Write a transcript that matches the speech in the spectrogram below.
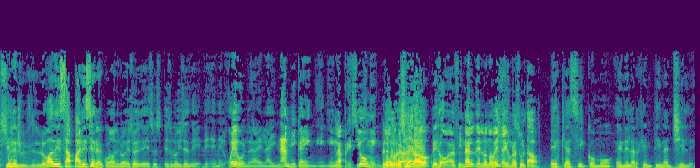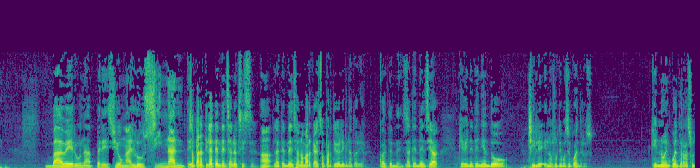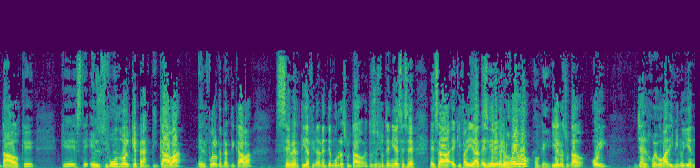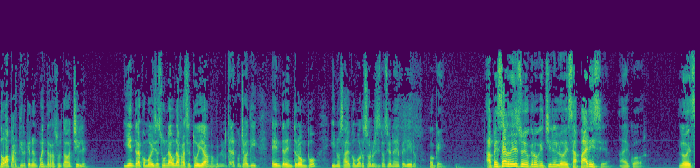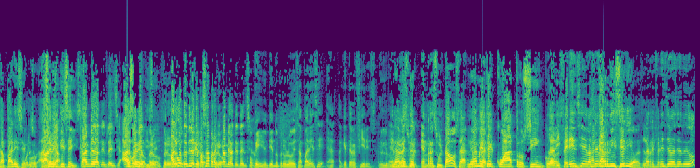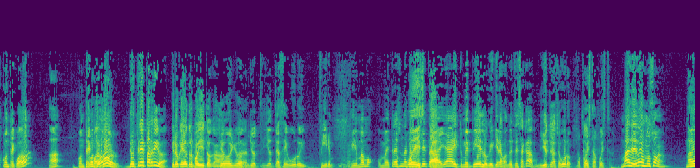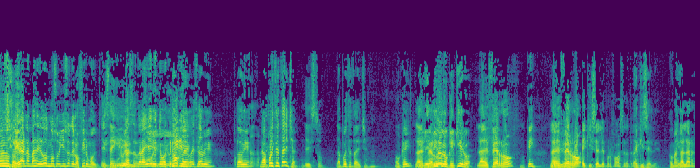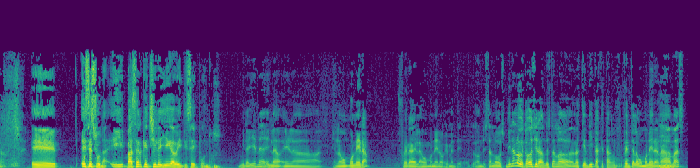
Chile lo va a desaparecer a No, Ecuador. lo- eso, eso, es- eso lo dices de- de- en el juego, en la, en la dinámica, en, en- en la presión, en Pero todo el a haber. resultado- Pero al final, en los 90 hay un resultado. Es que así como en el Argentina-Chile va a haber una presión O alucinante. sea, para ti la tendencia no existe. ¿Ah? La tendencia no marca eso partido de eliminatoria. ¿Cuál tendencia? La tendencia que viene teniendo Chile en los últimos encuentros. Que no encuentra resultados, que, que este, el Sí, fútbol que practicaba, el fútbol que practicaba, se vertía finalmente en un resultado. Entonces Sí. tú tenías ese, esa equiparidad Sí, entre pero- el juego y el resultado. Hoy ya el juego va disminuyendo a partir que no encuentra resultado Chile. Y entra, como dices, una, una frase tuya, te la he escuchado a ti, entra en trompo y no sabe cómo resolver situaciones de peligro. Ok. A pesar de eso, yo creo que Chile lo desaparece a Ecuador. Lo desaparece a Por eso, Ecuador. Hace cambia, 26. Cambia la tendencia. Hace Algo, te- 26. algo tendría que pasar para que cambie la tendencia. Ok, yo entiendo, pero lo desaparece, ¿a, a qué te refieres? Le En, va a resu- meter- en resultado, o sea, Le va a la- meter 4 o 5. la diferencia va a ser- carnicería. Va a ser. la referencia va a ser de dos contra Ecuador. ¿Ah? ¿Contra Ecuador? De 3 para arriba. Creo que hay otro pollito acá. Yo, yo, yo, yo te aseguro y fir- firmamos, o me traes una Apuesta. camiseta de allá y tú me pides lo que quieras cuando estés acá. Yo te lo aseguro. Apuesta, apuesta. Más de dos no son. Más o menos si son. le gana más de dos no son y eso te lo firmo. Está y, y incluido. vas a estar allá y yo te voy a escribir y Ok, te voy a decir, está bien. Está bien. Apuestas, La apuesta está hecha. Listo. La apuesta está hecha. ¿Ok? La y de le Ferro. pido lo que quiero. La de Ferro, Ok. la de. Ferro XL, por favor, se la trae. XL. ok. Manga larga. Eh, esa es una. Y va a ser que Chile llegue a 26 puntos. Mira, ahí en la, en la, en la, en la bombonera, fuera de la bombonera, obviamente, donde están los. Mira lo que te voy a decir, donde están la- las tienditas que están frente a la bombonera, nada Mm. más.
